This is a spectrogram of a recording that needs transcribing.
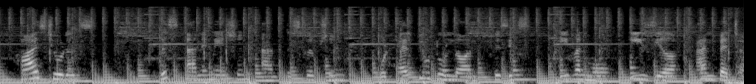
Hi students, this animation and description would help you to learn physics even more easier and better.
